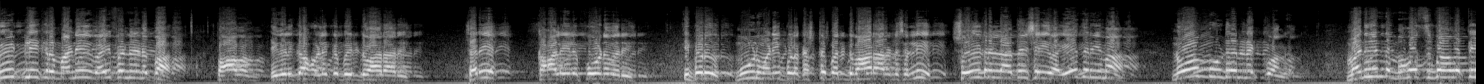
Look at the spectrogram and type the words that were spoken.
வீட்டுல இருக்கிற மனைவி வைஃப் என்ன நினைப்பா? பாவம் எங்களுக்காக உழைக்க போயிட்டு வாராரு. சரி காலையில போனவரு. இப்ப ஒரு மூணு மணி போல கஷ்டப்பட்டுட்டு வாராருன்னு சொல்லி சொல்ற எல்லாத்தையும் செய்வா. ஏன் தெரியுமா? நோம்பு நினைக்குவாங்க. மனிதன் முகசுபாவத்தை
